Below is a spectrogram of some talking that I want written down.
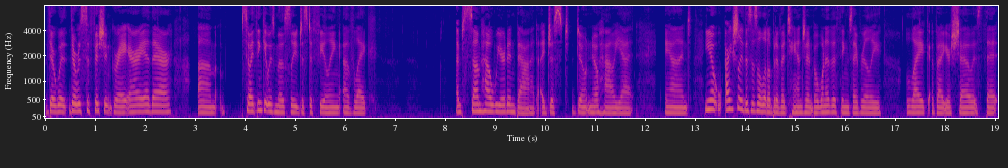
there was there was sufficient gray area there. Um so i think it was mostly just a feeling of like i'm somehow weird and bad. I just don't know how yet. And you know actually this is a little bit of a tangent but one of the things i really like about your show is that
